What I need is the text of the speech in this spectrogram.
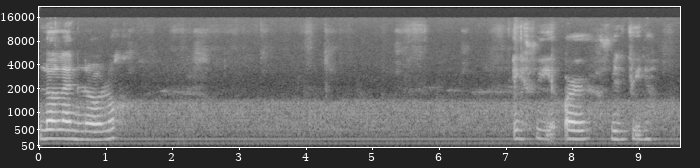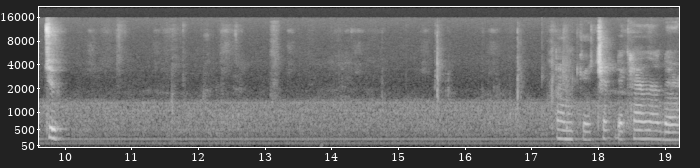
Lola and Lolo. If we are Filipino too. Okay, check the calendar.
